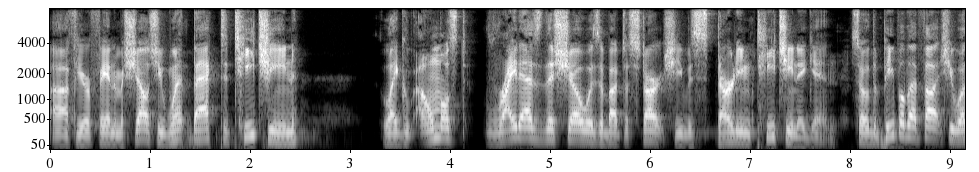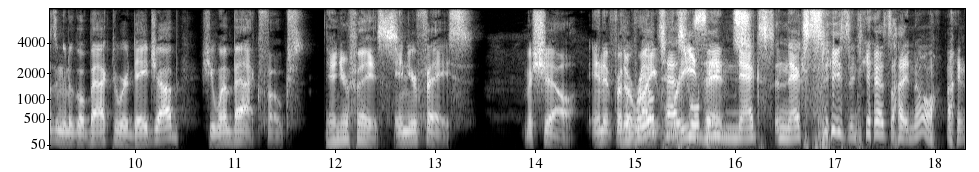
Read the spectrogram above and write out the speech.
uh, if you're a fan of Michelle. She went back to teaching like almost right as this show was about to start. She was starting teaching again. So the people that thought she wasn't going to go back to her day job, she went back, folks. In your face. In your face. Michelle, in it for the, the, real right test reasons. will be next next season. Yes, I know. I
